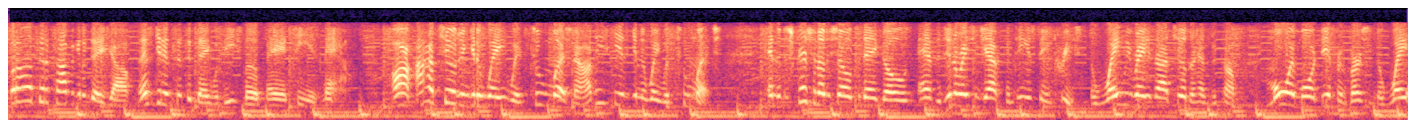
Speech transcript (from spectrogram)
But on to the topic of the day, y'all. Let's get into today with these little bad kids now. Are our children getting away with too much now? Are these kids getting away with too much? And the description of the show today goes as the generation gap continues to increase, the way we raise our children has become more and more different versus the way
